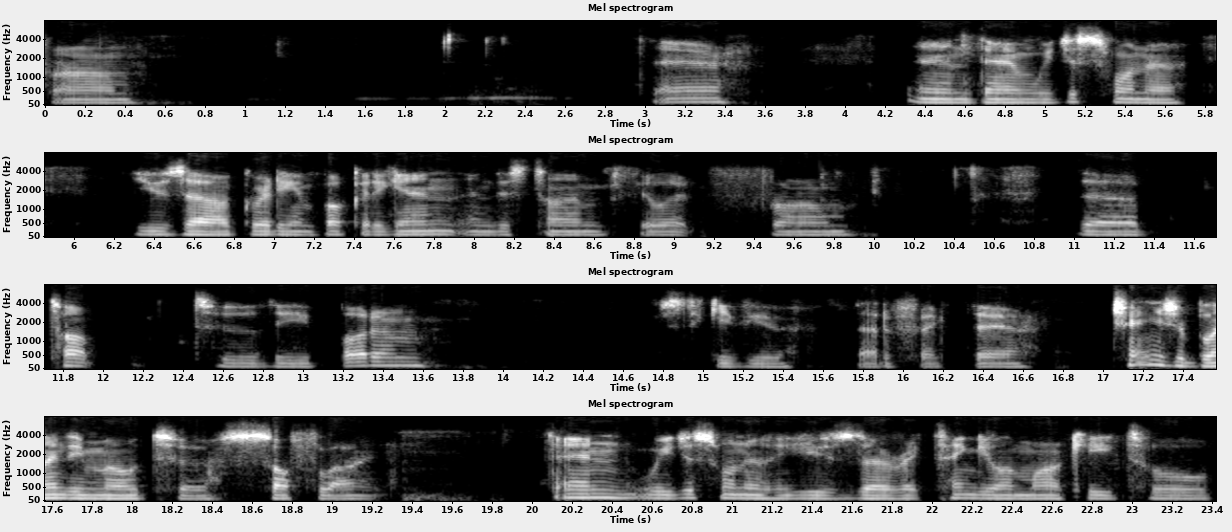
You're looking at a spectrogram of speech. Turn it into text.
from there and then we just want to use our gradient bucket again and this time fill it from the top to the bottom just to give you that effect there. Change the blending mode to soft light. Then we just want to use the rectangular marquee tool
